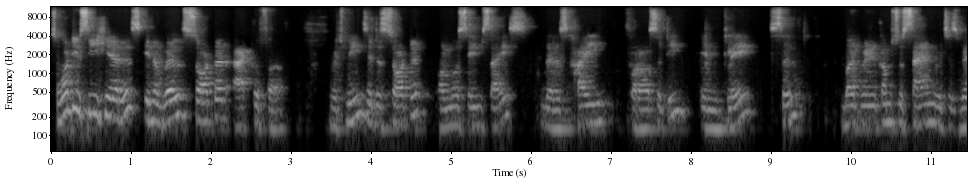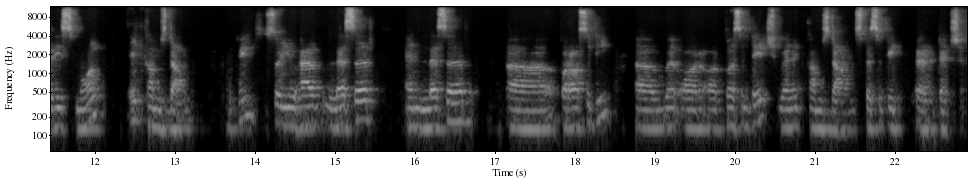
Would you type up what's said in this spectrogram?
So what you see here is in a well sorted aquifer, which means it is sorted almost same size. There is high porosity in clay, silt, but when it comes to sand, which is very small, it comes down. Okay, so you have lesser and lesser uh, porosity uh, or, or percentage when it comes down, specific uh, retention.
